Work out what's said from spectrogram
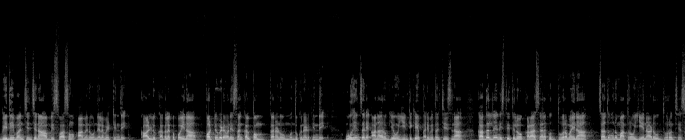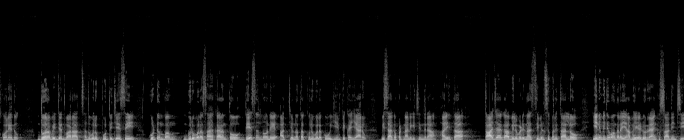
విధి వంచిన విశ్వాసం ఆమెను నిలబెట్టింది. కాళ్ళు కదలకపోయినా పట్టు విడవని సంకల్పం తనను ముందుకు నడిపింది. ఊహించని అనారోగ్యం ఇంటికే పరిమితం చేసినా కదల్లేని స్థితిలో కళాశాలకు దూరమైనా చదువును మాత్రం ఏనాడూ దూరం చేసుకోలేదు. దూర విద్య ద్వారా చదువులు పూర్తి చేసి కుటుంబం గురువుల సహకారంతో దేశంలోనే అత్యున్నత కొలువులకు ఎంపికయ్యారు. విశాఖపట్నానికి చెందిన హనిత తాజాగా వెలువడిన సివిల్స్ ఫలితాల్లో ఎనిమిది వందల ఎనభై ఏడు ర్యాంకు సాధించి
